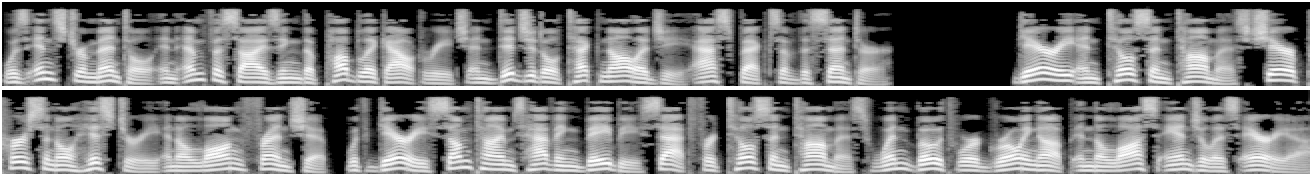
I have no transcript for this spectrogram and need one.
was instrumental in emphasizing the public outreach and digital technology aspects of the center. Gehry and Tilson Thomas share personal history and a long friendship, with Gehry sometimes having baby sat for Tilson Thomas when both were growing up in the Los Angeles area.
